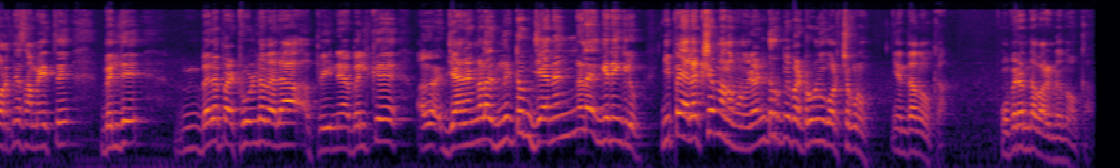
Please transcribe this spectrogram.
കുറഞ്ഞ സമയത്ത് വലിയ വില പെട്രോളിന്റെ വില പിന്നെ ബൽക്ക് ജനങ്ങൾ എന്നിട്ടും ജനങ്ങൾ എങ്ങനെയെങ്കിലും ഇനിയിപ്പോൾ ഇലക്ഷൻ വന്നോളൂ രണ്ട് റുപ്യ പെട്രോളിന് കുറച്ചേക്കണു എന്താ നോക്കാം? ഉപരെന്താ പറയുന്നത് നോക്കാം.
